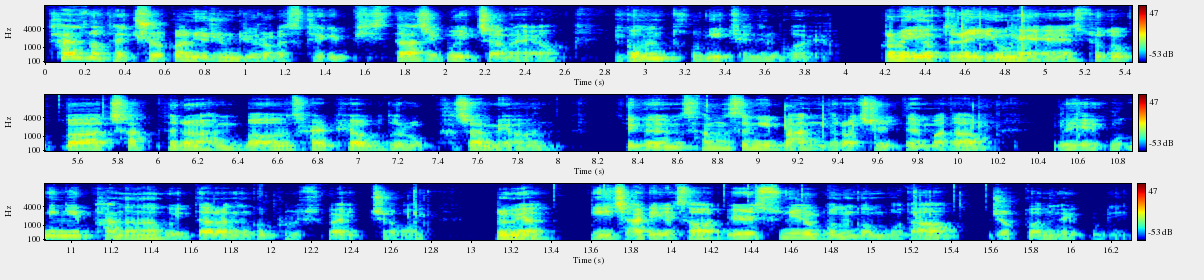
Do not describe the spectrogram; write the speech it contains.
탄소 배출권 요즘 유럽에서 되게 비싸지고 있잖아요. 이거는 돈이 되는 거예요. 그러면 이것들을 이용해 수급과 차트를 한번 살펴보도록 하자면 지금 상승이 만들어질 때마다 외국인이 반응하고 있다는 걸볼 수가 있죠. 그러면 이 자리에서 1순위로 보는 건 뭐다? 무조건 외국인.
